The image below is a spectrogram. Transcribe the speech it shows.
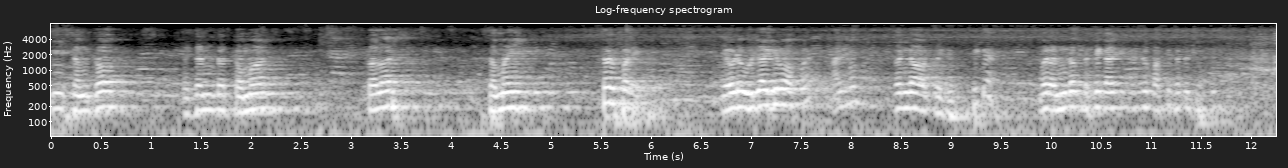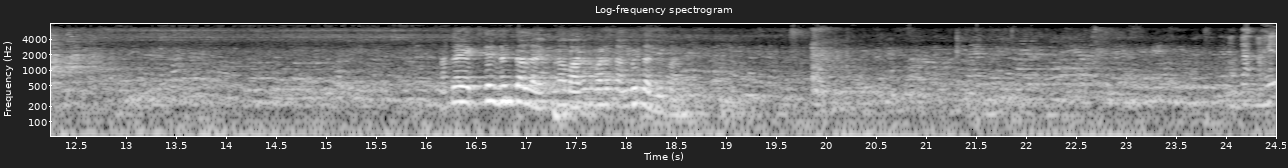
की शंख त्याच्यानंतर कमल कलश समय सरपडे एवढे उद्या घेऊ आपण आणि मग रंगावरचं घेऊ. ठीक आहे? मग रंग कसे काय? बाकी सगळं आता एक्सटेन्शन चाललंय. पुन्हा वाढत वाढत चांगली चालली पण. आता हे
